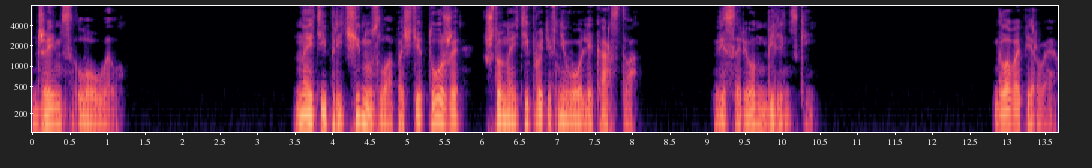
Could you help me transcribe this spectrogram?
Джеймс Лоуэлл. Найти причину зла почти то же, что найти против него лекарство. Виссарион Белинский. Глава первая.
